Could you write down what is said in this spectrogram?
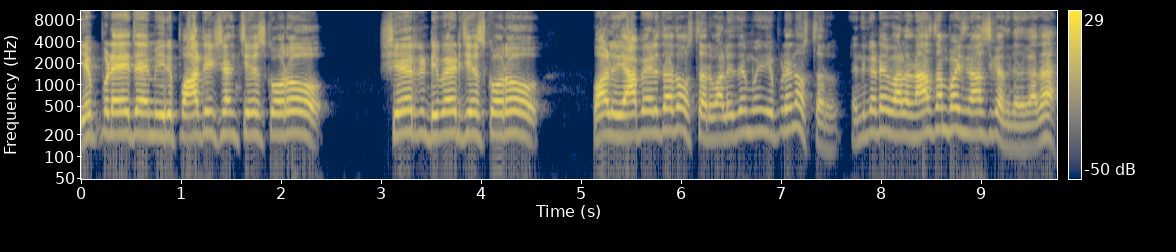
ఎప్పుడైతే మీరు పార్టీషన్ చేసుకోరో షేర్ని డివైడ్ చేసుకోరో వాళ్ళు యాభై ఏళ్ళ తర్వాత వస్తారు. వాళ్ళు ఇదే ఎప్పుడైనా వస్తారు. ఎందుకంటే వాళ్ళ నా సంపాదించిన ఆస్తి కాదు కదా కదా?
